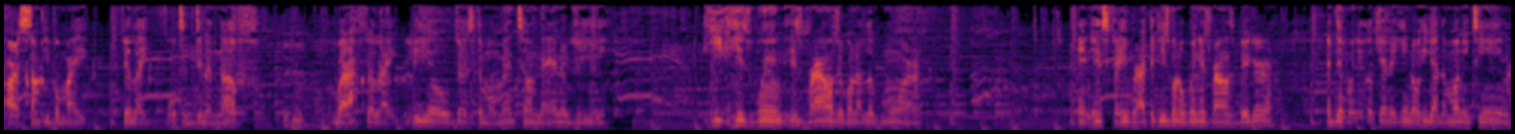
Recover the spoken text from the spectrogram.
or some people might feel like Fulton did enough. But I feel like Leo, just the momentum, the energy, he his win, his rounds are gonna look more in his favor. I think he's gonna win his rounds bigger. And then when you look at it, you know, he got the money team.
